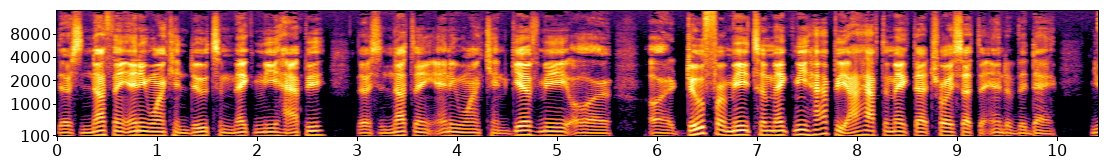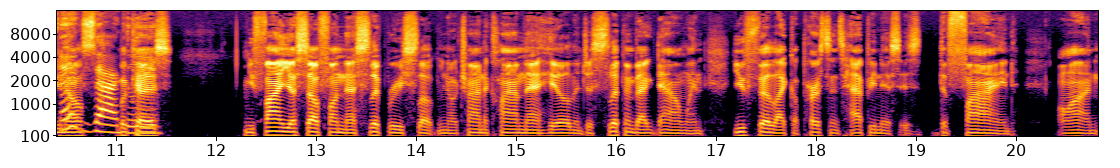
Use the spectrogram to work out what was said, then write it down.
there's nothing anyone can do to make me happy. There's nothing anyone can give me or or do for me to make me happy. I have to make that choice at the end of the day. You know, Exactly. because you find yourself on that slippery slope, you know, trying to climb that hill and just slipping back down when you feel like a person's happiness is defined on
